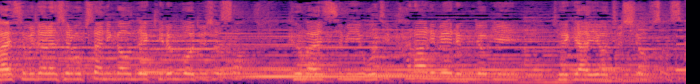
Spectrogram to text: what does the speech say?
말씀을 전하실 목사님 가운데 기름 부어 주셔서 그 말씀이 오직 하나님의 능력이 되게 하여 주시옵소서.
